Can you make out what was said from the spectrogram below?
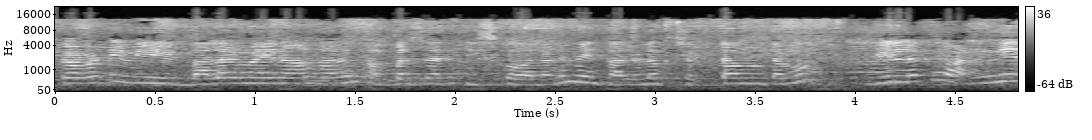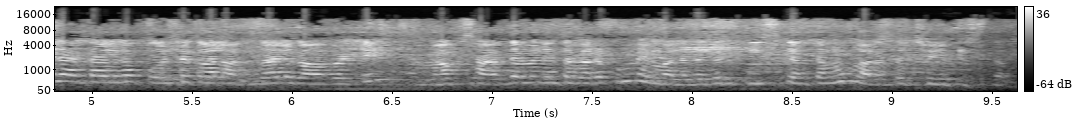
కాబట్టి ఇవి బలమైన ఆహారం కంపల్సరీ తీసుకోవాలని మేము తల్లులకు చెప్తా ఉంటాము. వీళ్ళకు అన్ని రకాలుగా పోషకాలు అందాలి కాబట్టి మాకు సాధ్యమైనంత వరకు మేము వాళ్ళ దగ్గర తీసుకెళ్తాము వాళ్ళతో చూపిస్తాం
